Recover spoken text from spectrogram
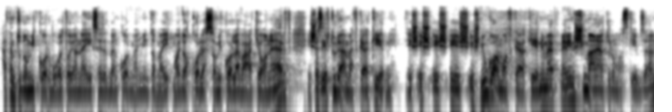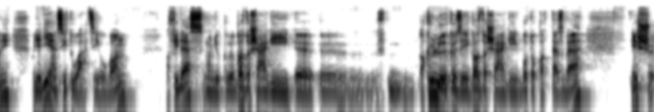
hát nem tudom, mikor volt olyan nehéz helyzetben kormány, mint amelyik majd akkor lesz, amikor leváltja a NERT, és ezért türelmet kell kérni, és, és, és, és, és nyugalmat kell kérni, mert, mert én simán el tudom azt képzelni, hogy egy ilyen szituációban, a Fidesz mondjuk gazdasági, a küllő közé gazdasági botokat tesz be, és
